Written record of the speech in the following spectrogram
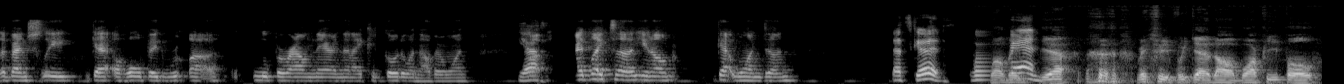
eventually get a whole big uh, loop around there and then i could go to another one Yeah, i'd like to you know get one done that's good. We're Well, maybe, yeah, maybe if we get uh, more people,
